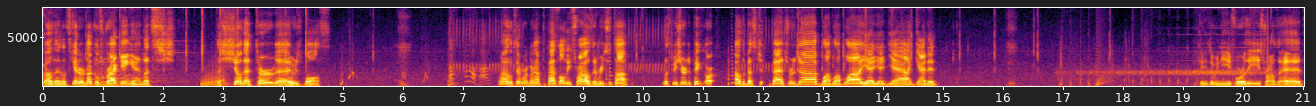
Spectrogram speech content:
Well then, let's get our knuckles cracking and let's let's show that turd uh, who's boss. Well, looks like we're gonna have to pass all these trials and reach the top. Let's be sure to pick our, out the best badge for the job. Blah blah blah. Yeah yeah yeah. I get it. Okay, so we need four of these. Trials ahead.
